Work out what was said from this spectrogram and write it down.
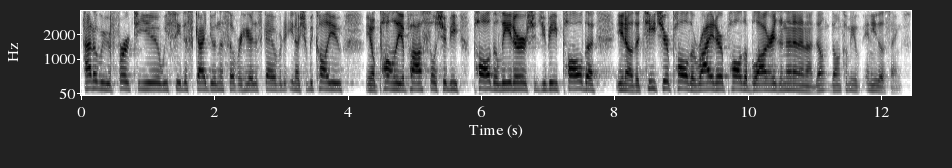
how do we refer to you? We see this guy doing this over here, this guy over, you know, should we call you, you know, Paul the apostle? Should be Paul the leader? Should you be Paul the, you know, the teacher, Paul the writer, Paul the blogger? He said, no, no, no, no, don't, don't call me any of those things.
